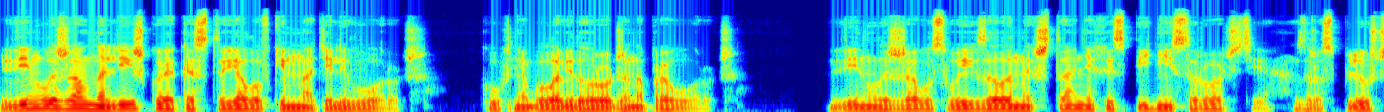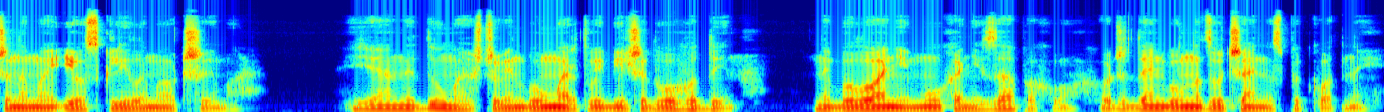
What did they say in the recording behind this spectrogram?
Він лежав на ліжку, яке стояло в кімнаті ліворуч. Кухня була відгороджена праворуч. Він лежав у своїх зелених штанях і спідній сорочці з розплющеними і осклілими очима. Я не думаю, що він був мертвий більше двох годин. Не було ані мух, ані запаху, хоч день був надзвичайно спекотний.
